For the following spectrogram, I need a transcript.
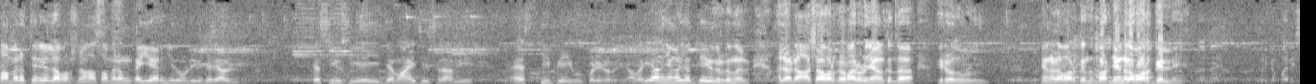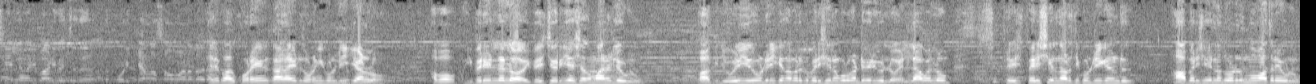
സമരത്തിന്റെ എല്ലാ പ്രശ്നം. ആ സമരം കൈകാര്യം ചെയ്തുകൊണ്ടിരിക്കുന്ന ഒരാളുണ്ട്. S U C I Jamaat Islami S D P I ഉൾപ്പെടെയുള്ളവർ അവരെയാണ് ഞങ്ങൾ ശക്തിയായി എതിർക്കുന്നത് അല്ലാണ്ട് ആശാ വർക്കർമാരോട് ഞങ്ങൾക്ക് എന്താ വിരോധമുള്ളത്? ഞങ്ങളുടെ വർക്ക് ഞങ്ങളുടെ വർക്കല്ലേ അതിലിപ്പോൾ കുറേ കാലമായിട്ട് തുടങ്ങിക്കൊണ്ടിരിക്കുകയാണല്ലോ. അപ്പോൾ ഇവരില്ലല്ലോ ഇവർ ചെറിയ ശതമാനമല്ലേ ഉള്ളൂ. ബാക്കി ജോലി ചെയ്തുകൊണ്ടിരിക്കുന്നവർക്ക് പരിശീലനം കൊടുക്കേണ്ടി വരുമല്ലോ. എല്ലാ കൊല്ലവും പരിശീലനം നടത്തിക്കൊണ്ടിരിക്കുന്നുണ്ട്. ആ പരിശീലനം തുടരുന്നു മാത്രമേ ഉള്ളൂ.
